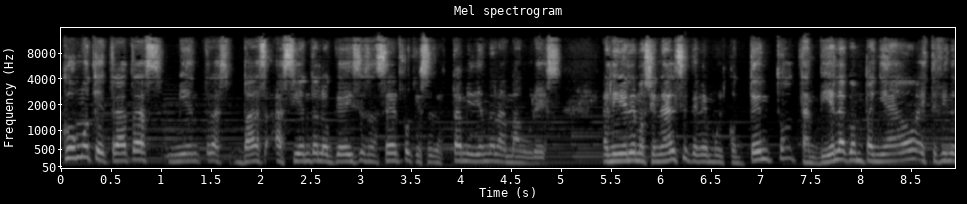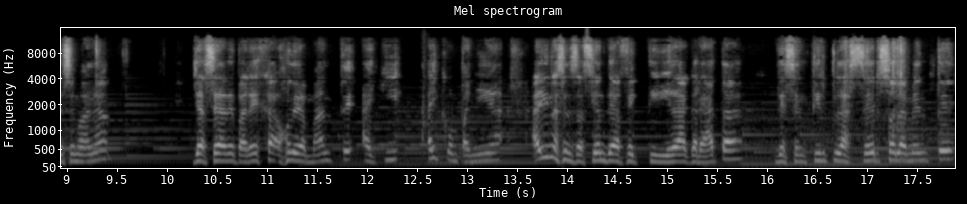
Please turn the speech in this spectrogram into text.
cómo te tratas mientras vas haciendo lo que dices hacer porque se te está midiendo la madurez. A nivel emocional se te ve muy contento, también acompañado este fin de semana, ya sea de pareja o de amante. Aquí hay compañía, hay una sensación de afectividad grata, de sentir placer solamente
